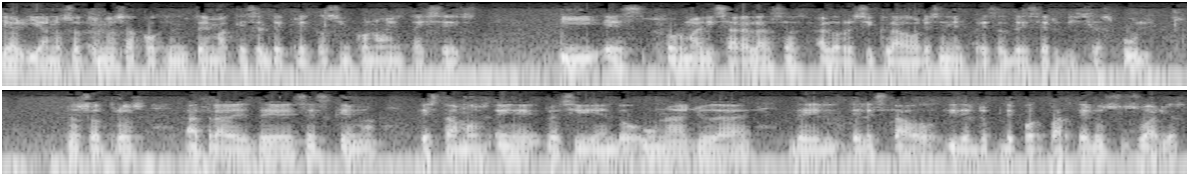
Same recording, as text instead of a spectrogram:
y a, nosotros nos acoge un tema que es el decreto 596 y es formalizar a, las, a los recicladores en empresas de servicios públicos. Nosotros a través de ese esquema estamos eh, recibiendo una ayuda del, Estado y de por parte de los usuarios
